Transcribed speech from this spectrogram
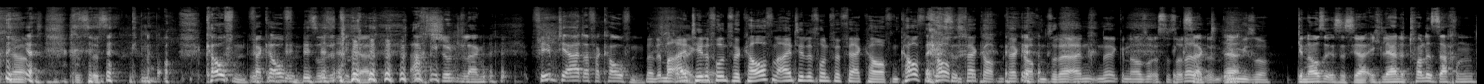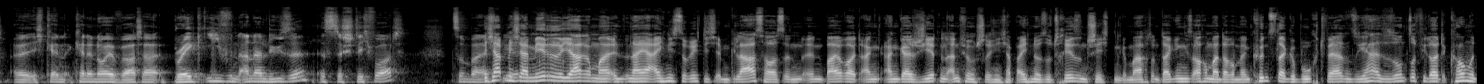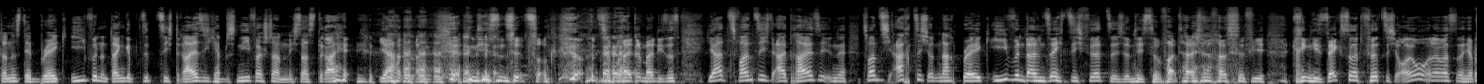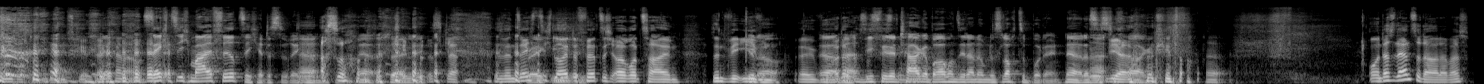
Ja. Das ist, Genau. Kaufen, verkaufen. So sitze ich da. Acht Stunden lang. Filmtheater verkaufen. Dann immer Ja, ein Telefon für kaufen, ein Telefon für verkaufen. Kaufen, kaufen, verkaufen, verkaufen. So, da ein, ne, genau so ist es, oder? Exakt, Irgendwie so. Genau so ist es ja. Ich lerne tolle Sachen. Äh, Ich kenn, kenne neue Wörter. Break-Even-Analyse ist das Stichwort. Zum Beispiel. Ich habe mich ja mehrere Jahre mal, in, naja, eigentlich nicht so richtig im Glashaus in, in Bayreuth an, engagiert, in Anführungsstrichen. Ich habe eigentlich nur so Tresenschichten gemacht und da ging es auch immer darum, wenn Künstler gebucht werden, so ja, also so und so viele Leute kommen und dann ist der Break-Even und dann gibt 70, 30. Ich habe das nie verstanden. Ich saß drei Jahre lang in diesen Sitzungen und sobald immer dieses, ja, 20, äh, 30, ne, 20, 80 und nach Break-Even dann 60, 40 und ich so, was, Alter, was, wie, kriegen die 640 Euro oder was? Ich habe nicht verstanden, worum es geht. Ja, keine Ahnung. 60 mal 40 hättest du rechnen. Ach so, wahrscheinlich. alles klar. Also wenn 60 Break Leute even. 40 Euro zahlen, sind wir even. Genau. Ja, oder? Wie viele Tage brauchen sie dann, um das Loch zu buddeln? Ja, das ist die? Ja, Frage. genau. Und das lernst du da, oder was?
